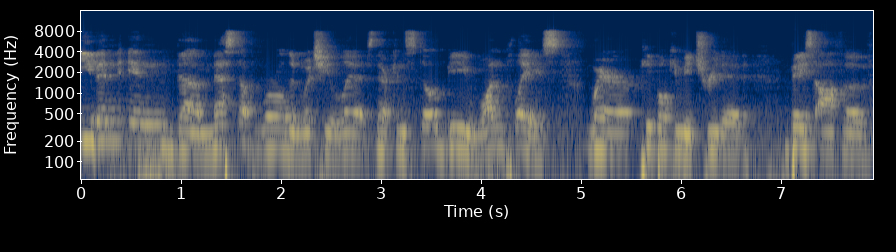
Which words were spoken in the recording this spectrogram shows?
even in the messed up world in which he lives, there can still be one place where people can be treated based off of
